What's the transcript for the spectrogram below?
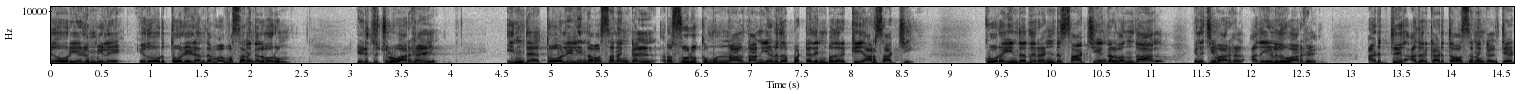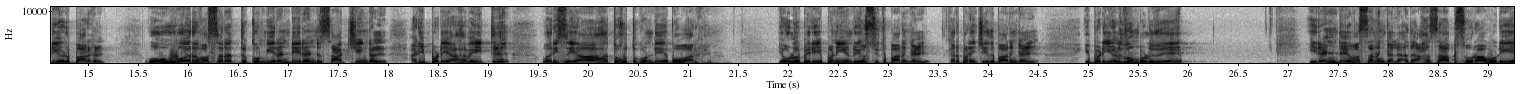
ஏதோ ஒரு எலும்பிலே ஏதோ ஒரு தோலில் அந்த வசனங்கள் வரும். எடுத்து சொல்வார்கள் இந்த தோலில் இந்த வசனங்கள் ரசூலுக்கு முன்னால் தான் எழுதப்பட்டது என்பதற்கு யார் சாட்சி? குறைந்தது ரெண்டு சாட்சியங்கள் வந்தால் என்ன செய்வார்கள்? அதை எழுதுவார்கள். அடுத்து அதற்கு அடுத்த வசனங்கள் தேடி எடுப்பார்கள் ஒவ்வொரு வசனத்துக்கும் இரண்டு இரண்டு சாட்சியங்கள் அடிப்படையாக வைத்து வரிசையாக தொகுத்து கொண்டே போவார்கள். எவ்வளோ பெரிய பணி என்று யோசித்து பாருங்கள். கற்பனை செய்து பாருங்கள். இப்படி எழுதும் பொழுது இரண்டு வசனங்கள் அது அஹசாப் சூராவுடைய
